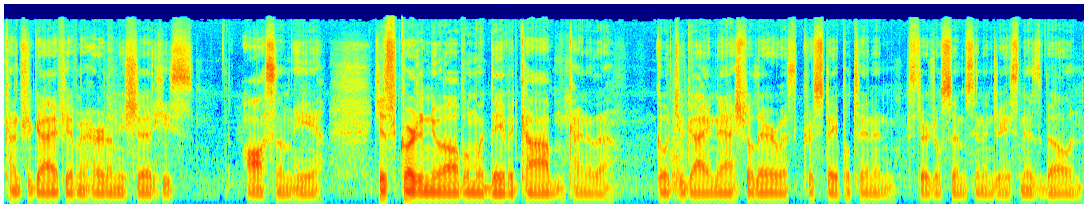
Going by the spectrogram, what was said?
country guy. If you haven't heard him, you should. He's awesome. He just recorded a new album with David Cobb, kind of the go-to guy in Nashville there with Chris Stapleton and Sturgill Simpson and Jason Isbell and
